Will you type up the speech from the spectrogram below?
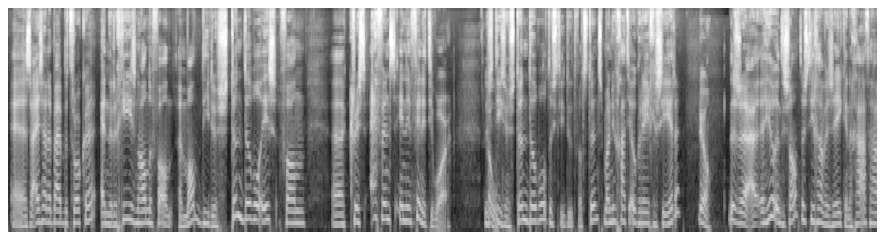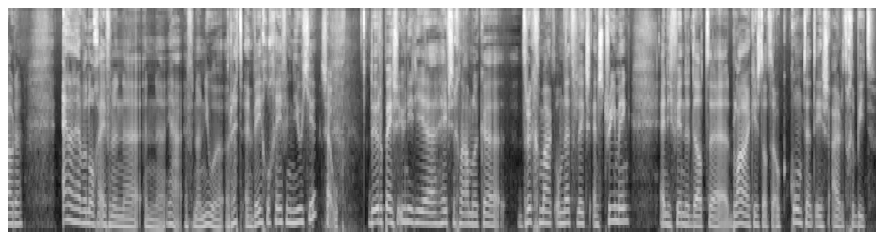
Eh, zij zijn erbij betrokken. En de regie is in handen van een man die de stuntdubbel is van Chris Evans in Infinity War. Dus Oh. die is een stuntdubbel, dus die doet wat stunts. Maar nu gaat hij ook regisseren. Jo. Dus eh, heel interessant. Dus die gaan we zeker in de gaten houden. En dan hebben we nog even een, eh, een, eh, ja, even een nieuwe red- en wegelgeving nieuwtje. Zo. De Europese Unie die, heeft zich namelijk druk gemaakt om Netflix en streaming. En die vinden dat het belangrijk is dat er ook content is uit het gebied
